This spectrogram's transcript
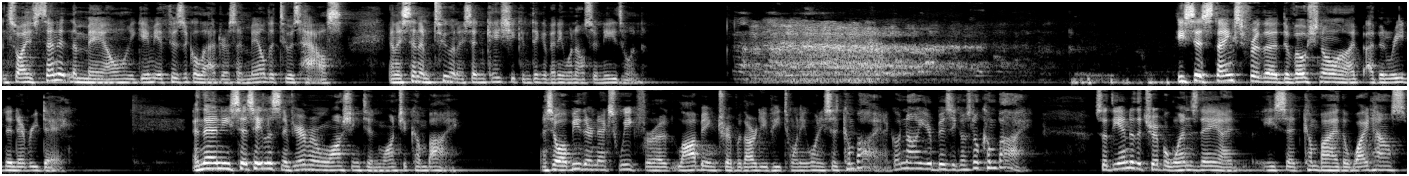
And so I sent it in the mail. He gave me a physical address. I mailed it to his house. And I sent him two, and I said, in case you can think of anyone else who needs one. he says, thanks for the devotional. I've, I've, been reading it every day. And then he says, hey, listen, if you're ever in Washington, why don't you come by? I said, I'll be there next week for a lobbying trip with RDP 21. He said, come by. I go, no, you're busy. He goes, no, come by. So at the end of the trip, a Wednesday, I, he said, come by the White House.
